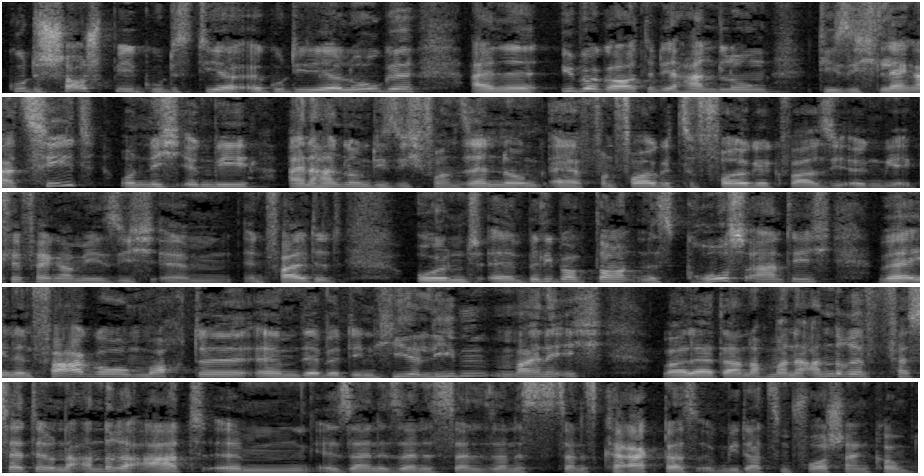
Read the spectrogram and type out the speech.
gutes Schauspiel, gutes Dia äh, gute Dialoge, eine übergeordnete Handlung, die sich länger zieht und nicht irgendwie eine Handlung, die sich von Sendung, äh, von Folge zu Folge quasi irgendwie Cliffhanger-mäßig ähm, entfaltet. Und äh, Billy Bob Thornton ist großartig. Wer ihn in Fargo mochte, ähm, der wird ihn hier lieben, meine ich, weil er da nochmal eine andere Facette und eine andere Art ähm, seine, seines, seines, seines, seines Charakters irgendwie da zum Vorschein kommt.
